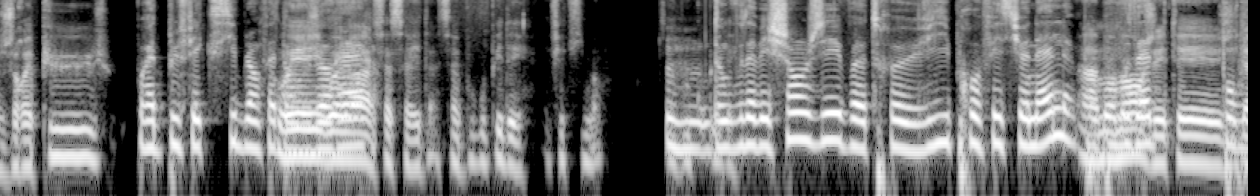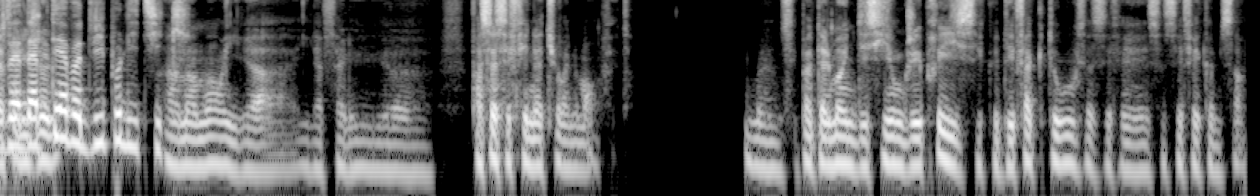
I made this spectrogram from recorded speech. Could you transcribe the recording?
j'aurais pu pour être plus flexible en fait dans vos horaires. ça, ça, a, ça a beaucoup aidé effectivement. Mmh donc vous avez changé votre vie professionnelle pour, un moment, vous, pour vous adapter à votre vie politique. À un moment, il a, il a fallu. Euh, enfin, ça s'est fait naturellement en fait. C'est pas tellement une décision que j'ai prise, c'est que de facto, ça s'est fait, ça s'est fait comme ça.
